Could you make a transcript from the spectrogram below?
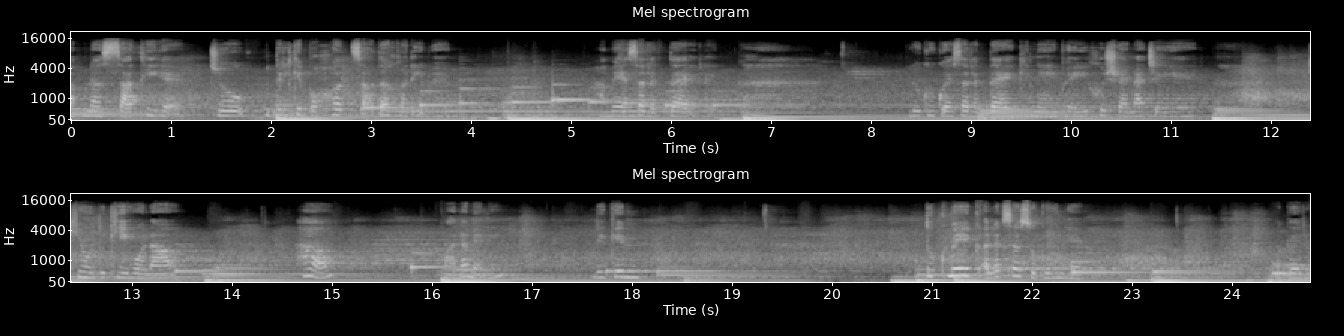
अपना साथी है, जो दिल के बहुत ज़्यादा करीब है। हमें ऐसा लगता है लाइक लोगों को ऐसा लगता है कि नहीं भाई, खुश रहना चाहिए। क्यों दुखी होना? माना मैंने। लेकिन दुख में एक अलग सा सुकून है। अगर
